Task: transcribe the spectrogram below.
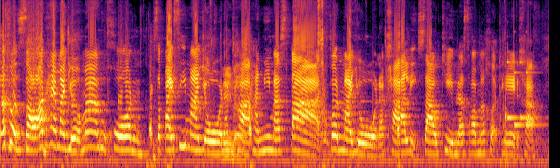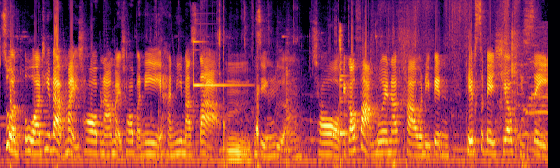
อะส่วนซอสให้มาเยอะมากทุกคน spicy mayo นะคะ honey mustard plain mayo นะคะ garlic sour cream และซอสมะเขือเทศค่ะ ส่วนตัวที่แบบใหม่ชอบนะใหม่ชอบอันนี้ honey mustard อืมสีเหลืองชอบแล้วก็ฝากด้วยนะคะ วันนี้เป็นคลิป special พิเศษ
